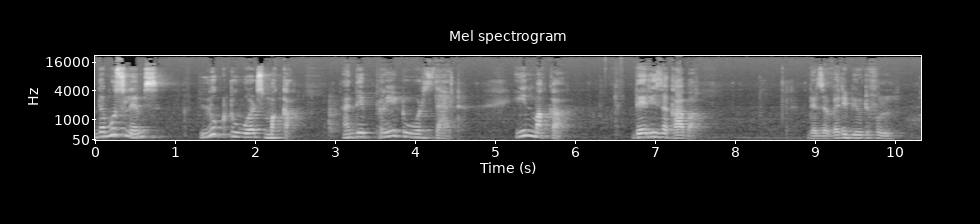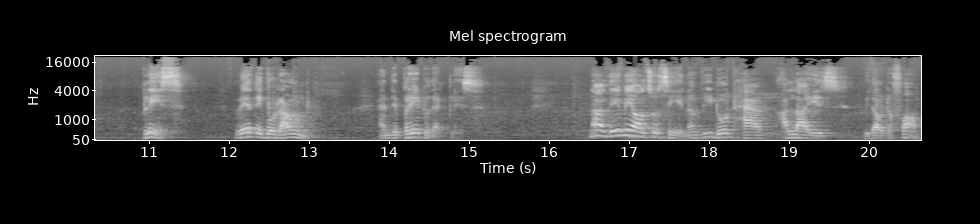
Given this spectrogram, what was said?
The Muslims look towards Makkah and they pray towards that. In Makkah, there is a Kaaba. There is a very beautiful place where they go round and they pray to that place. Now they may also say, no, we don't have Allah is without a form.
